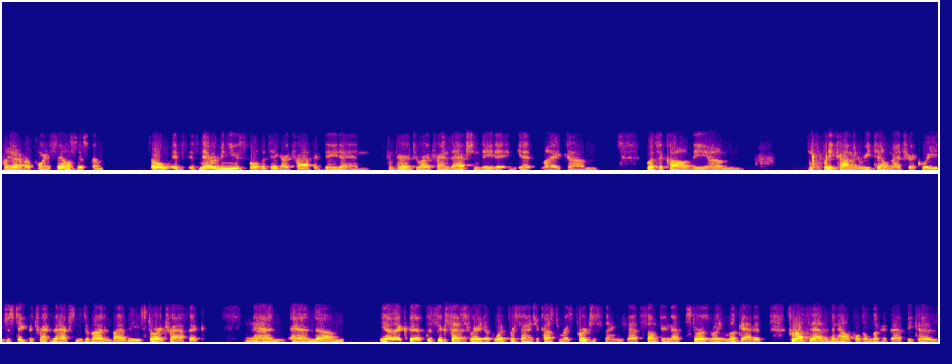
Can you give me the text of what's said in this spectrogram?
comes yeah. out of our point of sale system. So it's it's never been useful to take our traffic data and compare it to our transaction data and get like um, what's it called the um, it's a pretty common retail metric where you just take the transactions divided by the store traffic yeah. and and um, you know like the, the success rate of what percentage of customers purchase things that's something that stores really look at it for us it hasn't been helpful to look at that because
